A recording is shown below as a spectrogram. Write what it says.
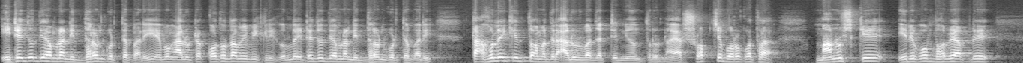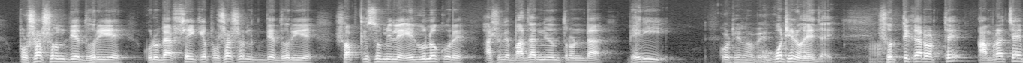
এটা যদি আমরা নির্ধারণ করতে পারি এবং আলুটা কত দামে বিক্রি করল এটা যদি আমরা নির্ধারণ করতে পারি তাহলেই কিন্তু আমাদের আলুর বাজারটি নিয়ন্ত্রণ হয় আর সবচেয়ে বড় কথা মানুষকে এরকমভাবে আপনি প্রশাসন দিয়ে ধরিয়ে কোনো ব্যবসায়ীকে প্রশাসন দিয়ে ধরিয়ে সব কিছু মিলে এগুলো করে আসলে বাজার নিয়ন্ত্রণটা ভেরি কঠিন হবে। কঠিন হয়ে যায়। সত্যিকার অর্থে আমরা চাই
